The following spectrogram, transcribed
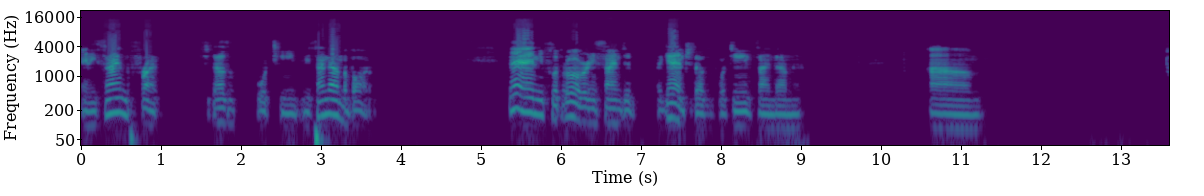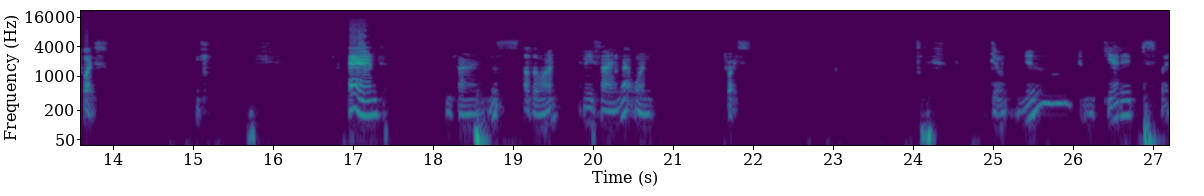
And he signed the front, 2014, and he signed down the bottom. Then you flip it over and he signed it again, 2014, signed down there. Um, twice. and he signed this other one, and he signed that one twice. Don't know, don't get it, but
